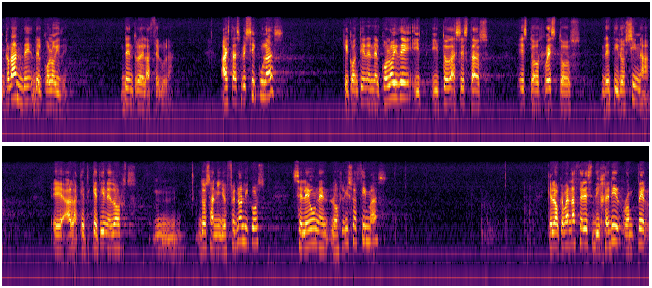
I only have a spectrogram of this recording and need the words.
grande del coloide dentro de la célula. A estas vesículas que contienen el coloide y, y todos estos restos de tirosina eh, a la que, tiene mm, dos, anillos fenólicos, se le unen los lisocimas que lo que van a hacer es digerir, romper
